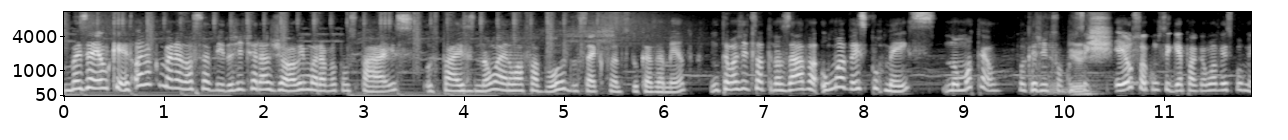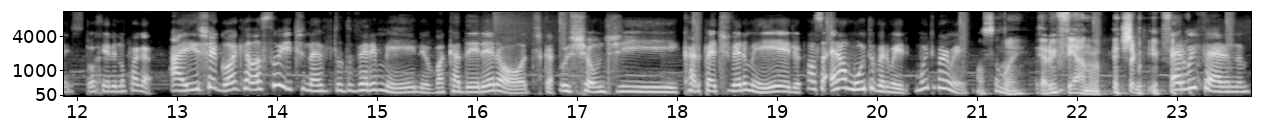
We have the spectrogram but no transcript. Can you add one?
Mas aí o quê? Olha como era a nossa vida. A gente era jovem, morava com os pais. Os pais não eram a favor do sexo antes do casamento. Então a gente só transava uma vez por mês no motel. Porque a gente só conseguia. Eu só conseguia pagar uma vez por mês. Porque ele não pagava. Aí chegou aquela suíte, né? Tudo vermelho, uma cadeira erótica, o chão de carpete vermelho. Nossa, era muito vermelho, muito vermelho. Nossa, mãe. Era o inferno. Chegou no inferno. Era o inferno.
